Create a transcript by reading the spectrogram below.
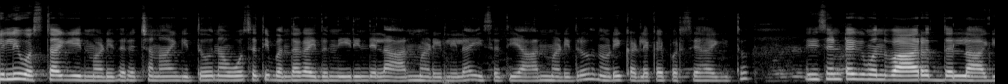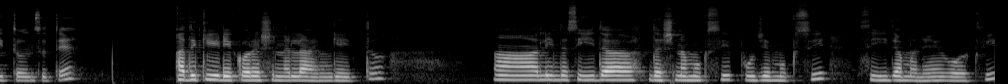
ಇಲ್ಲಿ ಹೊಸ್ದಾಗಿ ಇದು ಮಾಡಿದ್ದಾರೆ, ಚೆನ್ನಾಗಿತ್ತು. ನಾವು ಹೋದ ಸತಿ ಬಂದಾಗ ಇದನ್ನು ನೀರಿಂದೆಲ್ಲ ಆನ್ ಮಾಡಿರಲಿಲ್ಲ. ಈ ಸತಿ ಆನ್ ಮಾಡಿದರು. ನೋಡಿ, ಕಡಲೆಕಾಯಿ ಪರಿಸೆ ಆಗಿತ್ತು. ರೀಸೆಂಟಾಗಿ ಒಂದು ವಾರದಲ್ಲಿ ಆಗಿತ್ತು ಅನಿಸುತ್ತೆ. ಅದಕ್ಕೆ ಈ ಡೆಕೋರೇಷನ್ ಎಲ್ಲ ಹಂಗೆ ಇತ್ತು. ಅಲ್ಲಿಂದ ಸೀದಾ ದರ್ಶನ ಮುಗಿಸಿ, ಪೂಜೆ ಮುಗಿಸಿ, ಸೀದಾ ಮನೆಗೆ ಹೊರಟ್ವಿ.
